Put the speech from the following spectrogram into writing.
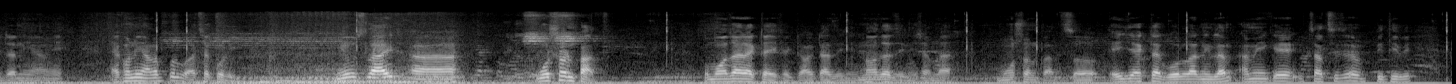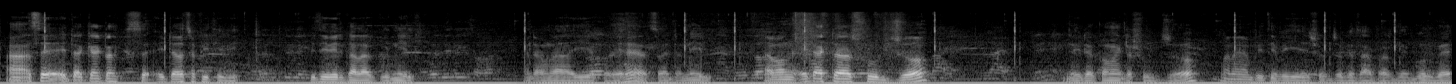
এটা নিয়ে আমি এখনই আলাপ করব আচ্ছা করি। নিউ স্লাইড মোশন পাথ মজার একটা ইফেক্ট একটা জিনিস, মজার জিনিস আমরা মোশন পাথ সো এই যে একটা গোল্লা নিলাম, আমি একে চাচ্ছি যে পৃথিবী সে এটাকে একটা এটা হচ্ছে পৃথিবী। পৃথিবীর কালার কি? নীল। এটা আমরা ইয়ে করে হ্যাঁ? So, এটা নীল। এবং এটা একটা সূর্য। এরকম একটা সূর্য। মানে পৃথিবী সূর্যকে চারপাশ দিয়ে ঘুরবে।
